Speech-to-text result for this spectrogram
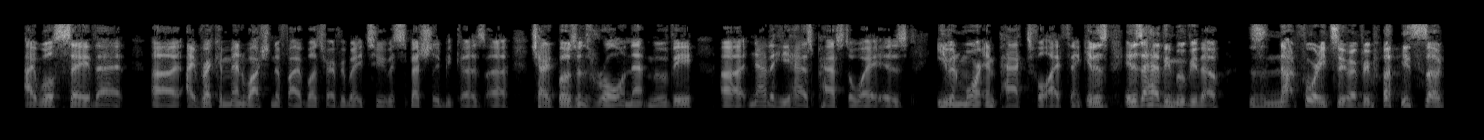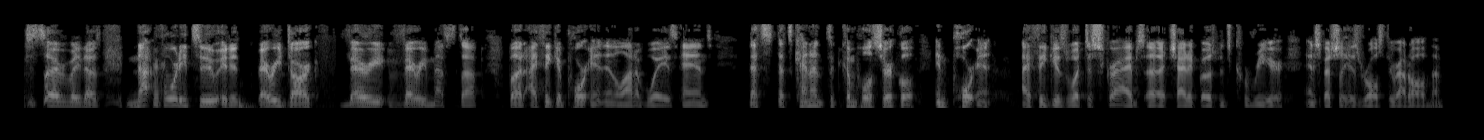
I will say that uh, I recommend watching The Five Bloods for everybody too, especially because uh, Chadwick Boseman's role in that movie, uh, now that he has passed away, is even more impactful. I think it is. It is a heavy movie though. This is not 42, everybody. So just so everybody knows, not 42. It is very dark, very very messed up, but I think important in a lot of ways, and that's that's kind of to come full circle. Important I think is what describes uh, Chadwick Boseman's career and especially his roles throughout all of them.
